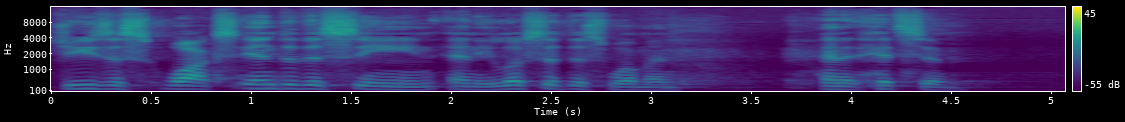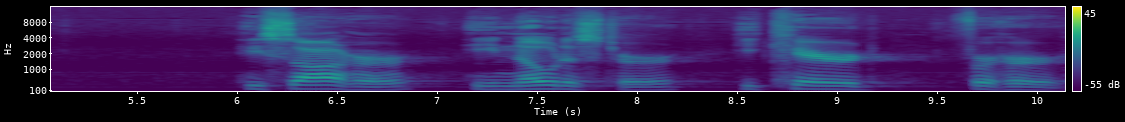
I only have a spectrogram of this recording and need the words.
jesus walks into this scene and he looks at this woman and it hits him he saw her he noticed her he cared for her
